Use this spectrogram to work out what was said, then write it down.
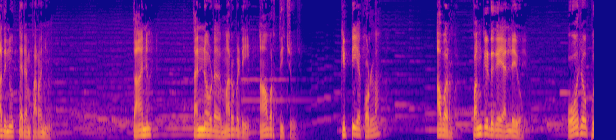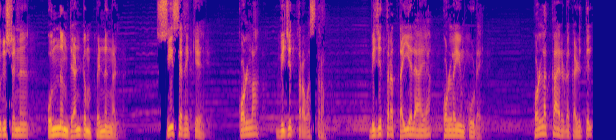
അതിനുത്തരം പറഞ്ഞു. താനും തന്നോട് മറുപടി ആവർത്തിച്ചു. കിട്ടിയ കൊള്ള അവർ പങ്കിടുകയല്ലയോ? ഓരോ പുരുഷന് ഒന്നും രണ്ടും പെണ്ണുങ്ങൾ. സീസരയ്ക്ക് കൊള്ള വിചിത്ര വസ്ത്രം വിചിത്ര തയ്യലായ കൊള്ളയും കൂടെ. കൊള്ളക്കാരുടെ കഴുത്തിൽ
